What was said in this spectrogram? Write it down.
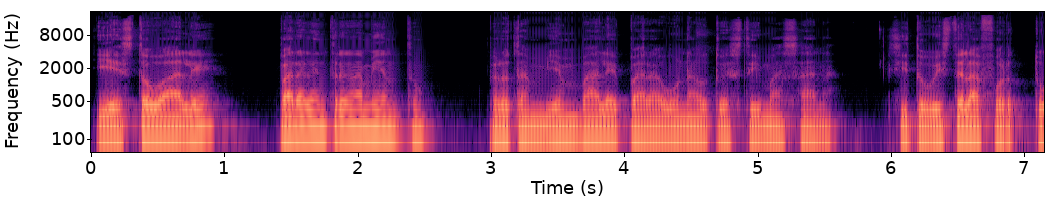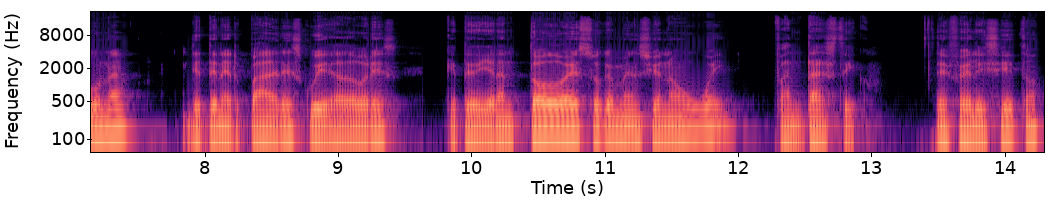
Y esto vale para el entrenamiento, pero también vale para una autoestima sana. Si tuviste la fortuna de tener padres cuidadores que te dieran todo eso que mencionó un güey, fantástico. Te felicito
